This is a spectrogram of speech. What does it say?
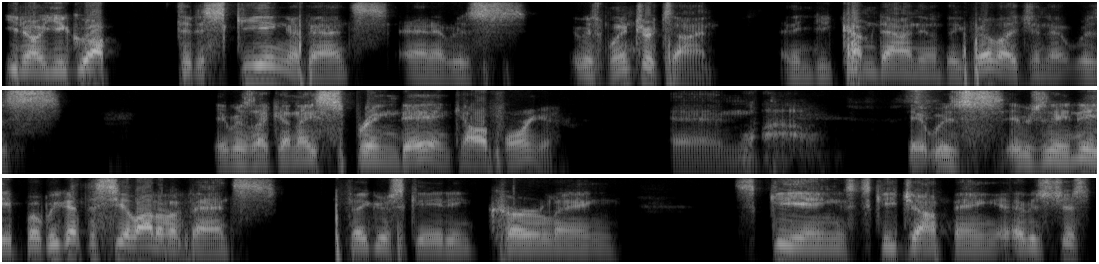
you know you go up to the skiing events and it was it was wintertime and then you come down to the village and it was it was like a nice spring day in California and wow. It was it was really neat but we got to see a lot of events figure skating curling skiing ski jumping it was just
